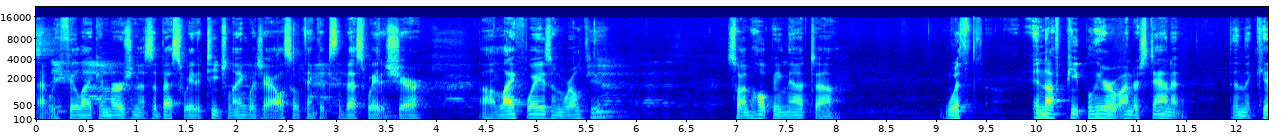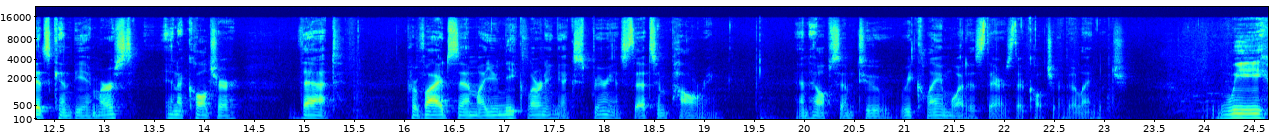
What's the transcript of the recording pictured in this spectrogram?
That we feel like immersion is the best way to teach language. I also think it's the best way to share uh, life ways and worldview. So I'm hoping that uh, with enough people here who understand it, then the kids can be immersed in a culture that provides them a unique learning experience that's empowering and helps them to reclaim what is theirs, their culture, their language. We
